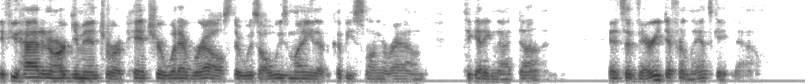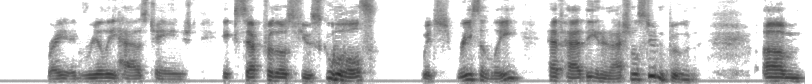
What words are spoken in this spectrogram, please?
If you had an argument or a pitch or whatever else, there was always money that could be slung around to getting that done. And it's a very different landscape now, right? It really has changed, except for those few schools, which recently have had the international student boon. Um,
